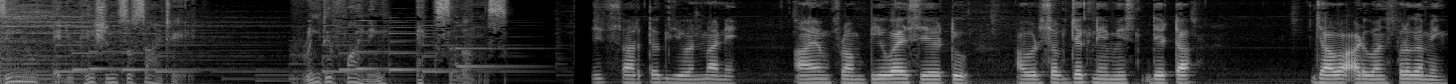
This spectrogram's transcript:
Zeal Education Society, redefining excellence. is Sarthak Jivan Mane. I am from TYS Year 2. Our subject name is Data Java Advanced Programming.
